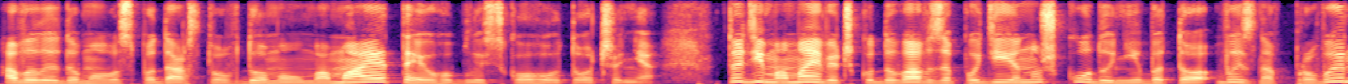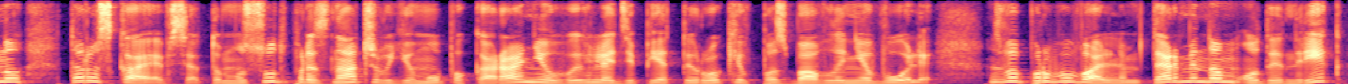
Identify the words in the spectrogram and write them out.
а вели домогосподарство вдома у Мамая та його близького оточення. Тоді Мамай відшкодував заподіяну шкоду, нібито визнав провину та розкаявся. Тому суд призначив йому покарання у вигляді п'яти років позбавлення волі з випробувальним терміном один рік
